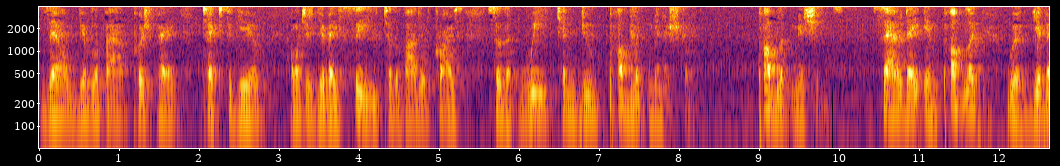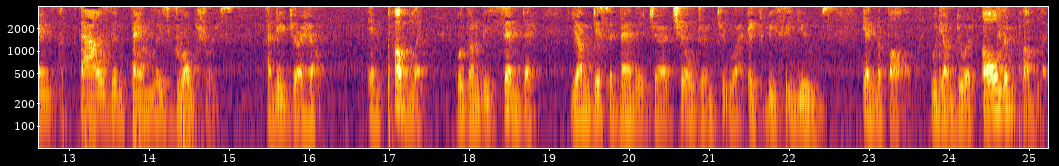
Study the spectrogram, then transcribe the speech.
Zelle, Givelify, PushPay, Text to Give. I want you to give a seed to the body of Christ so that we can do public ministry public missions. Saturday in public, we're giving a thousand families groceries. I need your help. In public, we're going to be sending young disadvantaged uh, children to uh, HBCUs in the fall. We're going to do it all in public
